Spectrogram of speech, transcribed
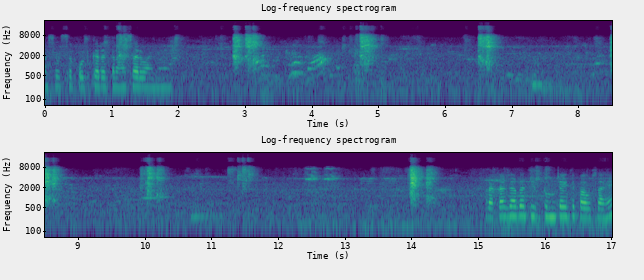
असंच सपोर्ट करत राहा सर्वांना. प्रकाश दादा तुमच्या इथे पाऊस आहे?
